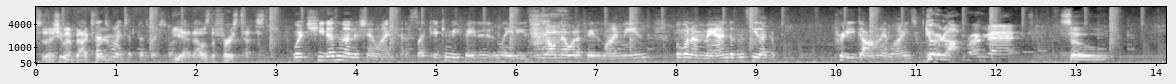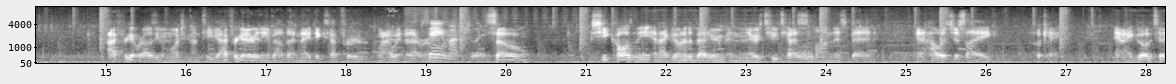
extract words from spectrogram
So then she went back to the room. That's when I took the first one. yeah, that was the first test. Which he doesn't understand line tests. Like it can be faded in ladies, we all know what a faded line means. But when a man doesn't see like a pretty dominant line, he's you're not pregnant. So I forget what I was even watching on TV. I forget everything about that night except for when I went into that room. Same actually. So she calls me and I go into the bedroom and then there's two tests on this bed. And I was just like, okay. And I go to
